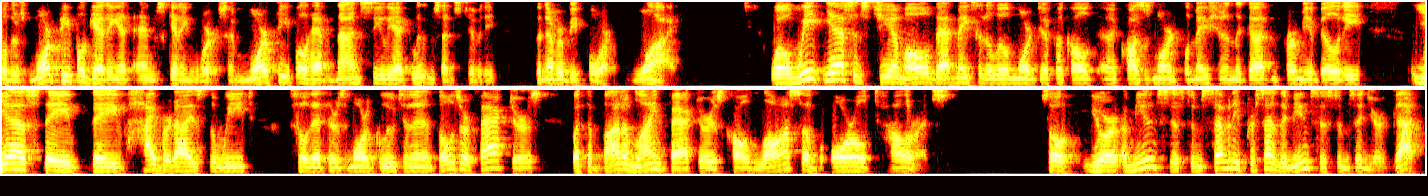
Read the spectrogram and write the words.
So there's more people getting it, and it's getting worse. And more people have non-celiac gluten sensitivity than ever before. Why? Well, wheat, yes, it's GMO. That makes it a little more difficult. it causes more inflammation in the gut and permeability. Yes, they've, they've hybridized the wheat so that there's more gluten in it. Those are factors, but the bottom line factor is called loss of oral tolerance. So your immune system, 70% of the immune system's in your gut.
